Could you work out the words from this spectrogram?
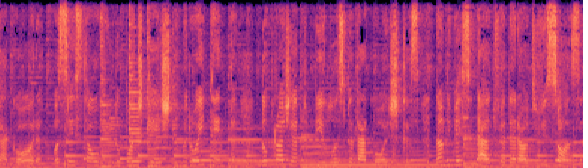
agora, você está ouvindo o podcast número 80 do projeto Pílulas Pedagógicas da Universidade Federal de Viçosa.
